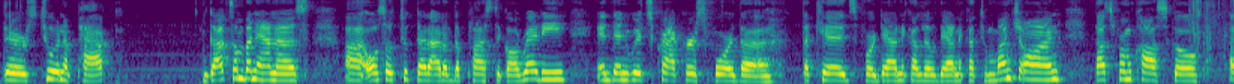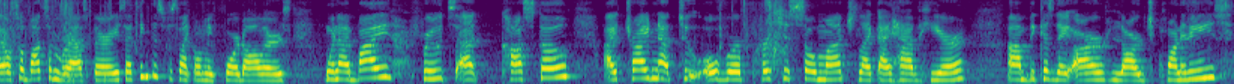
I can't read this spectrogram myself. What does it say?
there's two in a pack got some bananas uh, also took that out of the plastic already and then Ritz crackers for the the kids for Danica little Danica to munch on. That's from Costco. I also bought some raspberries. I think this was like only four dollars. When I buy fruits at Costco I try not to over purchase so much like I have here um, because they are large quantities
